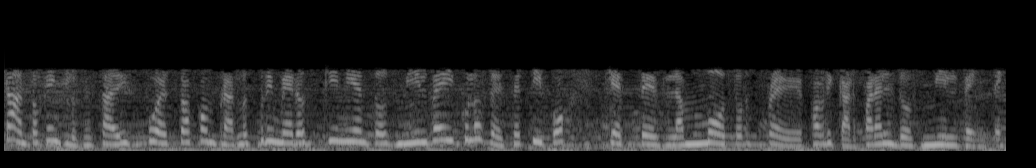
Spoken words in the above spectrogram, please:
tanto que incluso está dispuesto a comprar los primeros 500 mil vehículos de ese tipo que Tesla Motors prevé fabricar para el 2020.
